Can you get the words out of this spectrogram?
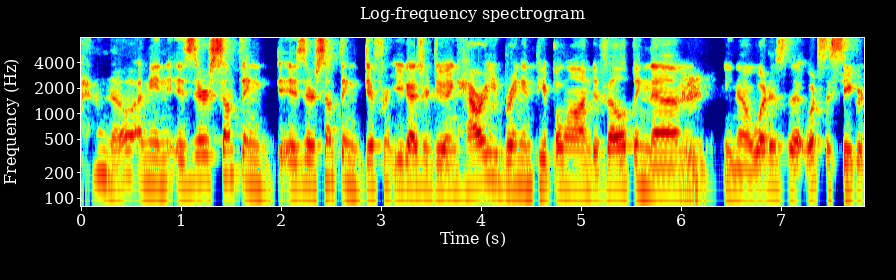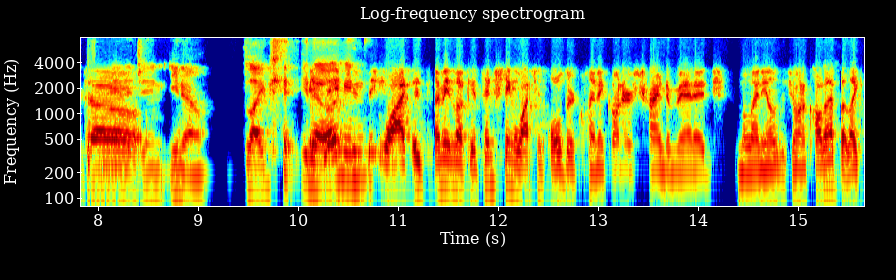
I don't know. I mean, is there something is there something different you guys are doing? How are you bringing people on, developing them? You know, what is the what's the secret so, to managing, you know, like, you know, I mean watch it's, I mean, look, it's interesting watching older clinic owners trying to manage millennials if you want to call that, but like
